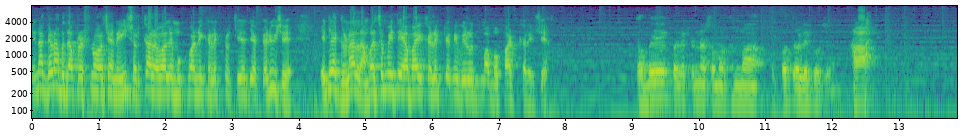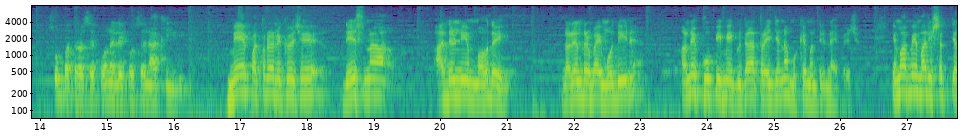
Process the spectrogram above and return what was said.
એના ઘણા બધા પ્રશ્નો હશે અને એ સરકાર હવાલે મૂકવાની કલેક્ટરશ્રીએ જે કર્યું છે એટલે ઘણા લાંબા સમયથી આ ભાઈ કલેક્ટરની વિરુદ્ધમાં બફાટ કરે છે. તમે કલેક્ટરના સમર્થનમાં પત્ર લખ્યો છે? હા. શું પત્ર છે? કોને લખ્યો છે? અને આખી મેં પત્ર લખ્યો છે દેશના આદરણીય મહોદય નરેન્દ્રભાઈ મોદીને અને કોપી મેં ગુજરાત રાજ્યના મુખ્યમંત્રીને આપ્યો છે. એમાં મેં મારી સત્ય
